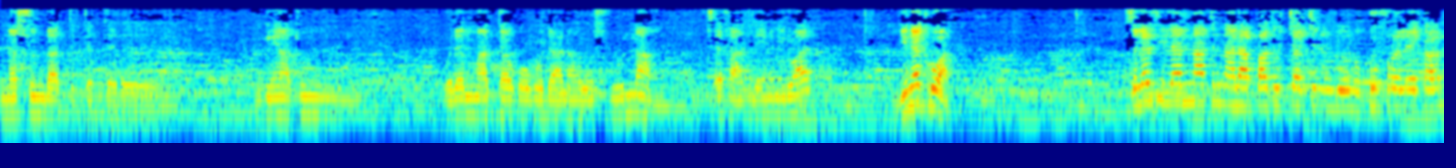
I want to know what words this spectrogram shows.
እነሱ እንዳትከተል። ምክንያቱም ወደማታውቀው ጎዳና ይወስዱና ጥፋት ላይ ምን ይለዋል ይነክሯል ስለዚህ ለእናትና ለአባቶቻችን እንዲሆኑ ኩፍር ላይ ካሉ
